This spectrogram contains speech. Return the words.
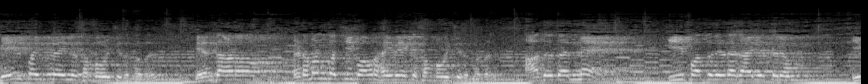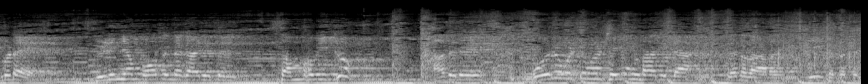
ഗെയിൽ പൈപ്പ് ലൈനിൽ സംഭവിച്ചിരുന്നത് എന്താണോ എടമൺ കൊച്ചി പവർ ഹൈവേക്ക് സംഭവിച്ചിരുന്നത്. അത് തന്നെ ഈ പദ്ധതിയുടെ കാര്യത്തിലും ഇവിടെ വിഴിഞ്ഞം പോർട്ടിന്റെ കാര്യത്തിൽ സംഭവിക്കും. അതിന് ഒരു വിട്ടുവീഴ്ചയും ഉണ്ടാകില്ല എന്നതാണ് ഈ ഘട്ടത്തിൽ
